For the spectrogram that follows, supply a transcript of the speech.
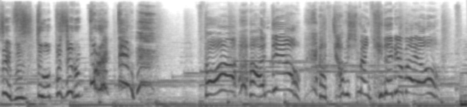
세븐스 드워프 제로 프렉티브! 아, 안 돼요! 아, 잠시만 기다려봐요!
